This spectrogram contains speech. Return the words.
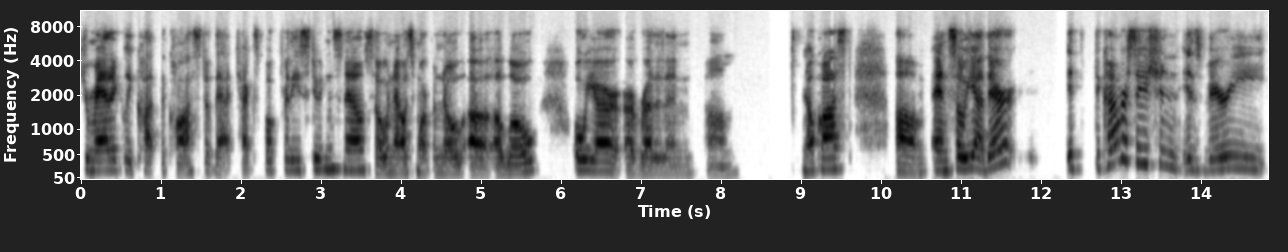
dramatically cut the cost of that textbook for these students now. So now it's more of a no, uh, a low OER or rather than um, no cost. Um, and so, yeah, they're, it, the conversation is very,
